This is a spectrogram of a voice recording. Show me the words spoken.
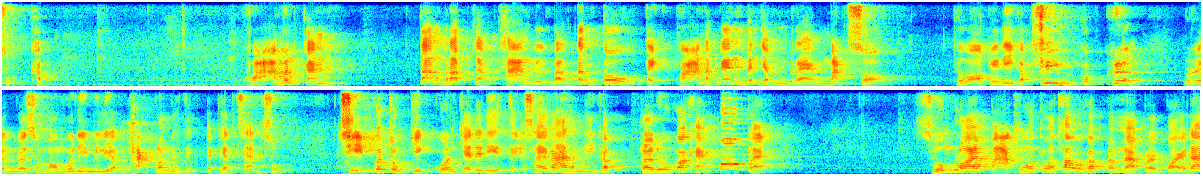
สุขครับ ขวาเหมือนกัน ตั้งรับจับทางดึงบางตั้งโต้เตะขวาหนักแน่นเป็นยำแรงหมัดศอกถือว่าออกได้ดีครับฟิวครบเครื่องเร่งไปสมองบดีมีเหลี่ยมหักล้มจนถึงไอเพชรแสนสุขฉีดก็จุกจิกกวนใจได้ดีเตะซ้ายหน้าทำดีครับกระดูกก็แข็งโป๊กแหละสูงลอยปากหัวตัวเท่าครับน้ำหนักปล่อยๆได้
